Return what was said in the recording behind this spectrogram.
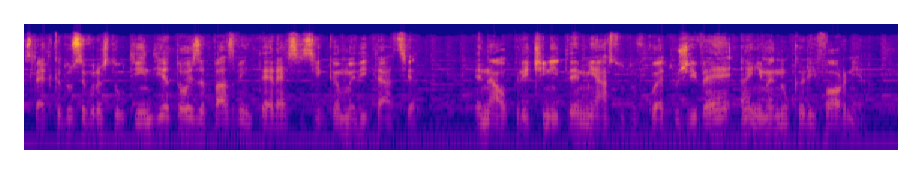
След като се връща от Индия, той запазва интереса си към медитацията. Една от причините е мястото, в което живее, а именно Калифорния –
